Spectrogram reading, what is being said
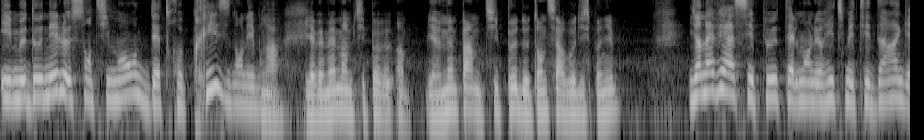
et me donnait le sentiment d'être prise dans les bras. Il y avait même un petit peu, un- il y avait même pas un petit peu de temps de cerveau disponible? Il y en avait assez peu, tellement le rythme était dingue.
